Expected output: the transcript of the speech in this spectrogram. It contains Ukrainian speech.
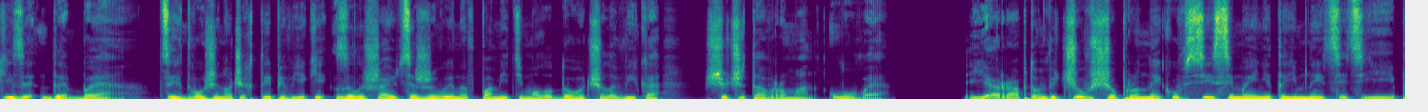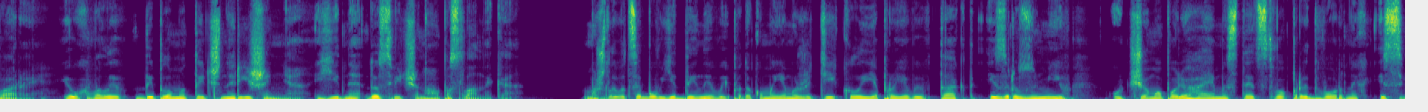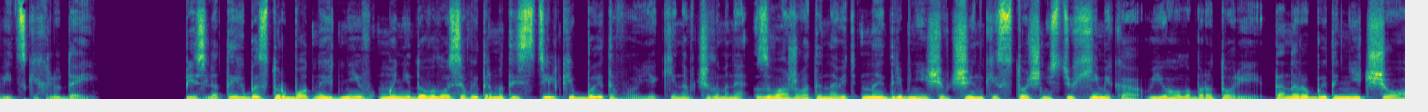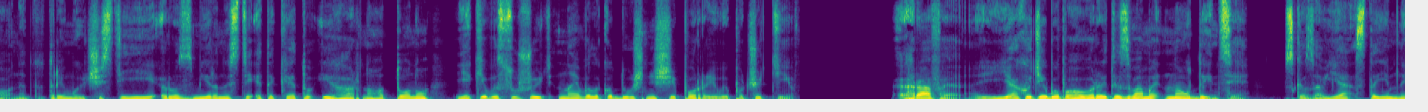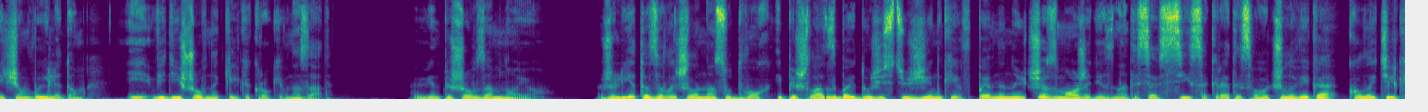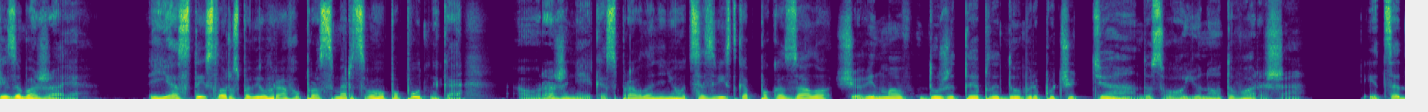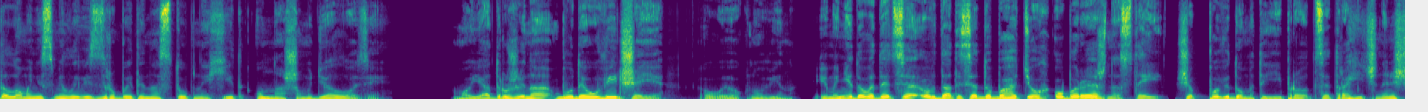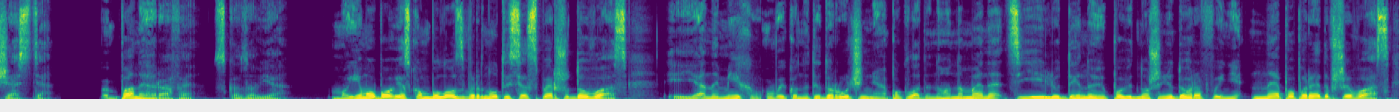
Кізи ДБ, цих двох жіночих типів, які залишаються живими в пам'яті молодого чоловіка, що читав роман Луве. Я раптом відчув, що проник у всі сімейні таємниці цієї пари і ухвалив дипломатичне рішення, гідне досвідченого посланника. Можливо, це був єдиний випадок у моєму житті, коли я проявив такт і зрозумів, у чому полягає мистецтво придворних і світських людей. Після тих безтурботних днів мені довелося витримати стільки битв, які навчили мене зважувати навіть найдрібніші вчинки з точністю хіміка в його лабораторії, та не робити нічого, не дотримуючись тієї розміреності етикету і гарного тону, які висушують найвеликодушніші пориви почуттів. Графе, я хотів би поговорити з вами наодинці, сказав я з таємничим виглядом і відійшов на кілька кроків назад. Він пішов за мною. Жульєта залишила нас удвох і пішла з байдужістю жінки, впевненою, що зможе дізнатися всі секрети свого чоловіка, коли тільки забажає. Я стисло розповів графу про смерть свого попутника, а враження, яке справила на нього ця звістка, показало, що він мав дуже тепле добре почуття до свого юного товариша, і це дало мені сміливість зробити наступний хід у нашому діалозі. Моя дружина буде у відчаї. вигукнув він, і мені доведеться вдатися до багатьох обережностей, щоб повідомити їй про це трагічне нещастя. Пане графе, сказав я, моїм обов'язком було звернутися спершу до вас, і я не міг виконати доручення, покладеного на мене цією людиною по відношенню до графині, не попередивши вас.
